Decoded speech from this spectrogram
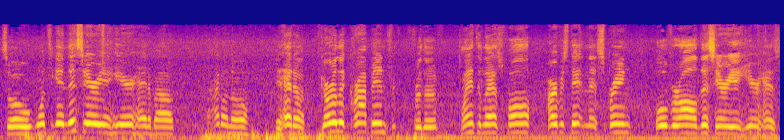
So once again, this area here had about, I don't know, it had a garlic crop in for, for the planted last fall, harvested in the spring. Overall, this area here has,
